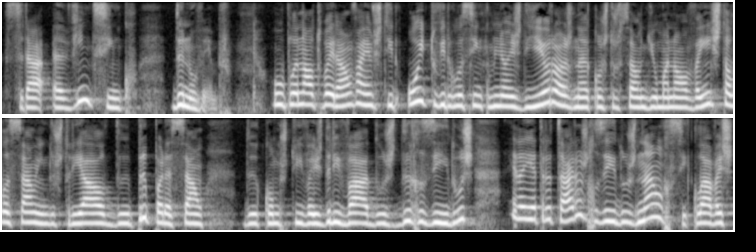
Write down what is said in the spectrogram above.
será a 25 de novembro. O Planalto Beirão vai investir 8,5 milhões de euros na construção de uma nova instalação industrial de preparação de combustíveis derivados de resíduos. A ideia é tratar os resíduos não recicláveis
